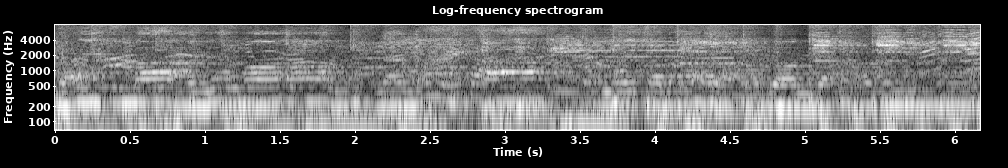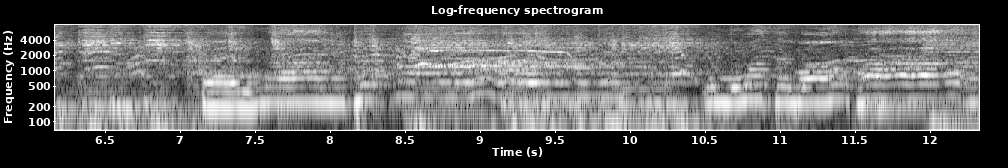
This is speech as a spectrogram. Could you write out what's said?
ใครจะมาเลี้ยมองและไม่ตาก็เลยจะลายอมยันแต่งงานทุกวันยังมัวแต่มองผ่านผ่าน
